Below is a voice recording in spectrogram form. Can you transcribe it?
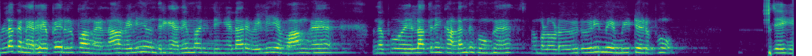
உள்ளக்க நிறைய பேர் இருப்பாங்க. நான் வெளியே வந்திருக்கேன். அதே மாதிரி நீங்கள் எல்லோரும் வெளியே வாங்க. அந்த போ எல்லாத்துலேயும் கலந்துக்கோங்க. நம்மளோட உரிமையை மீட்டெடுப்போம். ஜெய்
